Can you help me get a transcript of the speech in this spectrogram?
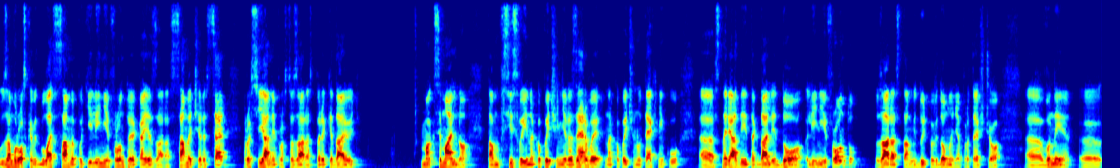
заморозка відбулася саме по тій лінії фронту, яка є зараз. Саме через це росіяни просто зараз перекидають максимально там всі свої накопичені резерви, накопичену техніку, снаряди і так далі до лінії фронту. Зараз там йдуть повідомлення про те, що Е, Вони е,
